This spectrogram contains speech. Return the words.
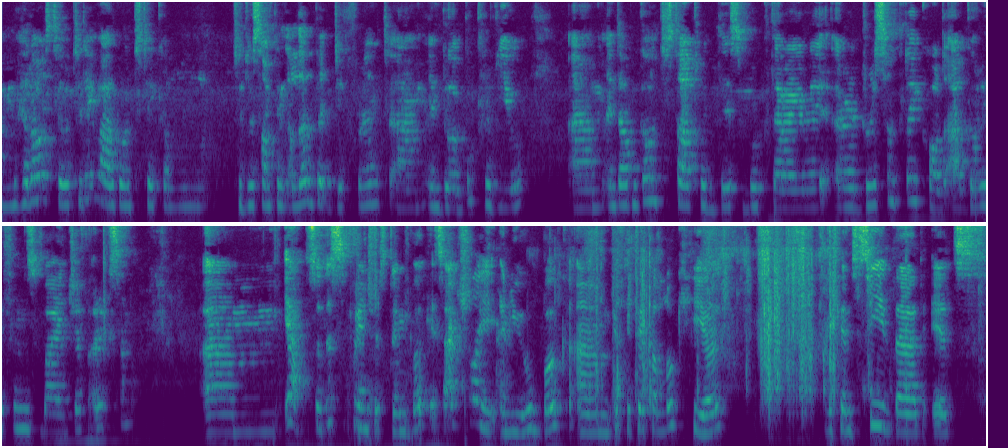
Um, hello, so today we are going to take a, to do something a little bit different um, and do a book review. Um, and I'm going to start with this book that I re read recently called Algorithms by Jeff Erickson. Um, yeah, so this is a very interesting book. It's actually a new book. Um, if you take a look here, you can see that it's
